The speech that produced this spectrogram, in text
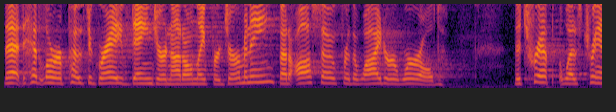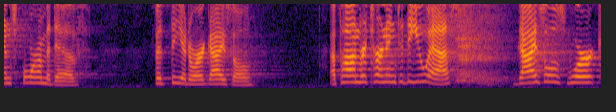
that Hitler posed a grave danger not only for Germany, but also for the wider world. The trip was transformative for Theodore Geisel. Upon returning to the U.S., Geisel's work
